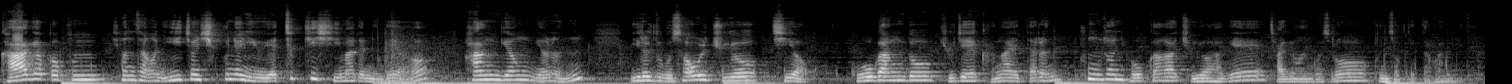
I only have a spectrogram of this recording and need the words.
가격 거품 현상은 2019년 이후에 특히 심화됐는데요. 한경연은 이를 두고 서울 주요 지역 고강도 규제 강화에 따른 풍선 효과가 주요하게 작용한 것으로 분석됐다고 합니다.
